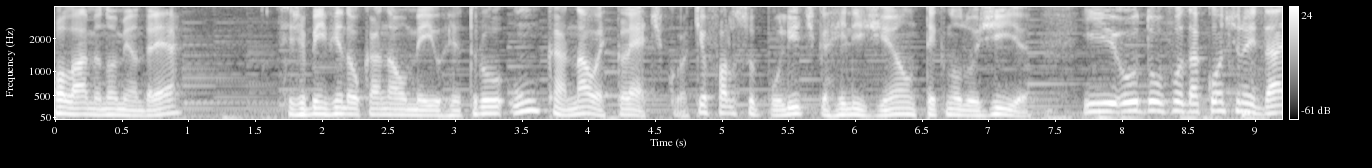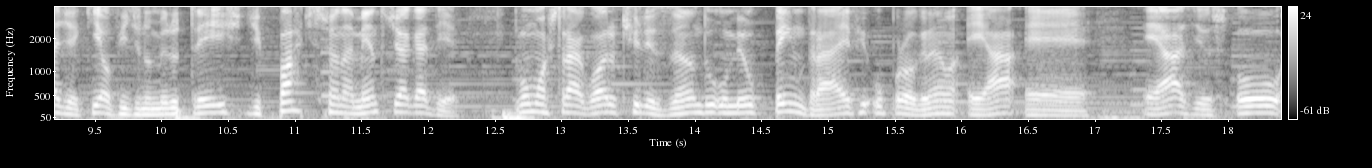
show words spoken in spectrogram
Olá, meu nome é André. Seja bem-vindo ao canal Meio Retrô, um canal eclético. Aqui eu falo sobre política, religião, tecnologia. E eu vou dar continuidade aqui ao vídeo número 3 de particionamento de HD. Vou mostrar agora utilizando o meu pendrive, o programa EA, é, EASIUS ou,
